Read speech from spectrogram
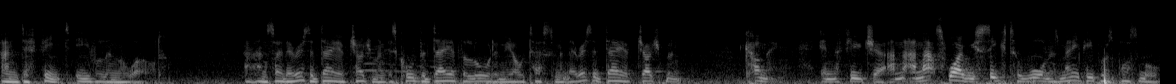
and defeat evil in the world. And so there is a day of judgment. It's called the day of the Lord in the Old Testament. There is a day of judgment coming in the future. And, and that's why we seek to warn as many people as possible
